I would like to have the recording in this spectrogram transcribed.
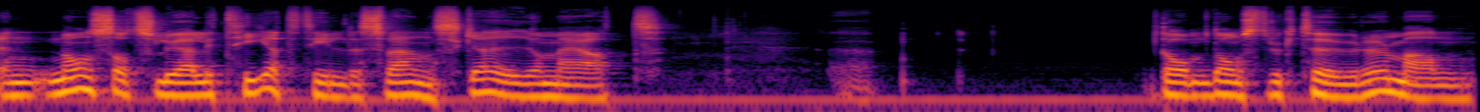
en, någon sorts lojalitet till det svenska i och med att eh, de, de strukturer man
